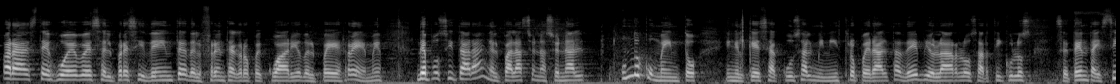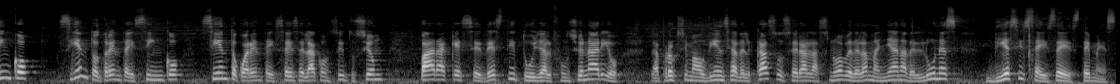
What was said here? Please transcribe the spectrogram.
Para este jueves, el presidente del Frente Agropecuario del PRM depositará en el Palacio Nacional un documento en el que se acusa al ministro Peralta de violar los artículos 75, 135, 146 de la Constitución para que se destituya al funcionario. La próxima audiencia del caso será a las 9 de la mañana del lunes 16 de este mes.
